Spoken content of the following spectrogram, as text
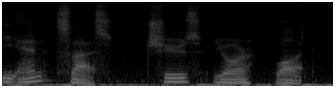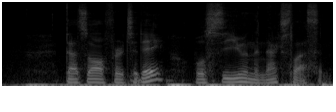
en slash choose your wallet. That's all for today. We'll see you in the next lesson.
